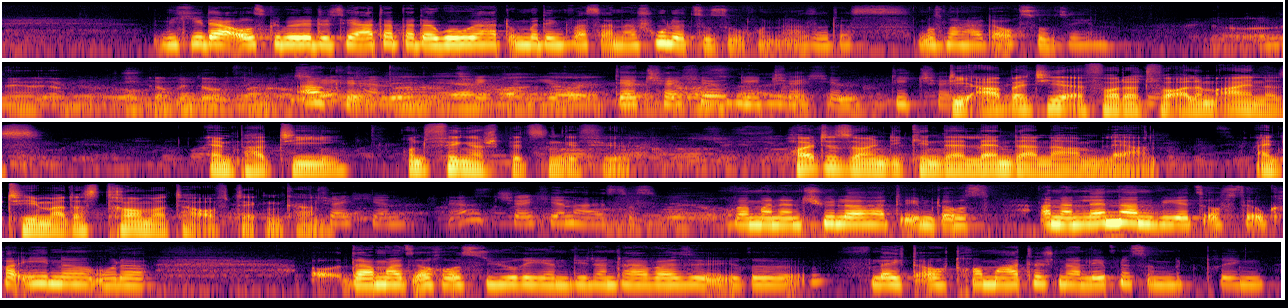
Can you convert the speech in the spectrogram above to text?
nicht jeder ausgebildete Theaterpädagoge hat unbedingt was an der Schule zu suchen. Also das muss man halt auch so sehen. Okay. Der Tscheche, die Tschechin, die Tschechin. Die Arbeit hier erfordert vor allem eines: Empathie und Fingerspitzengefühl. Heute sollen die Kinder Ländernamen lernen. Ein Thema, das Traumata aufdecken kann. Tschechien, ja, Tschechien heißt es. Weil man dann Schüler hat eben aus anderen Ländern, wie jetzt aus der Ukraine oder damals auch aus Syrien, die dann teilweise ihre vielleicht auch traumatischen Erlebnisse mitbringen.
